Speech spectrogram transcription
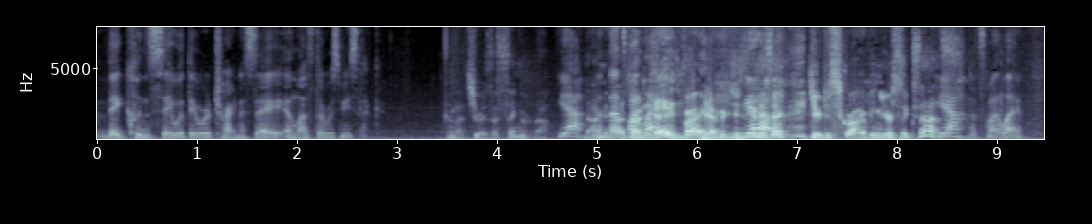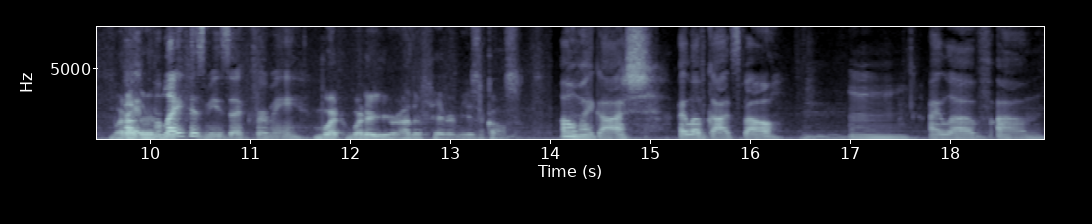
they couldn't say what they were trying to say unless there was music. And that's you as a singer, though. Yeah, I mean, that's that's, my what it is, life. right? I was just Yeah. going to say, you're describing your success. Yeah, that's my life. What I- other- life is music for me. What What are your other favorite musicals? Oh my gosh, I love Godspell. Mm, I love um,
